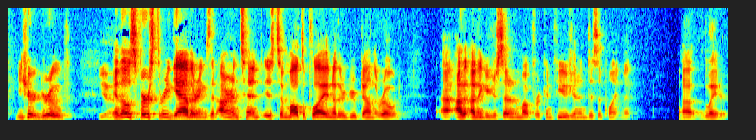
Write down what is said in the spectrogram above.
your group Yeah. in those first three gatherings that our intent is to multiply another group down the road, uh, I, I think you're just setting them up for confusion and disappointment uh, later.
